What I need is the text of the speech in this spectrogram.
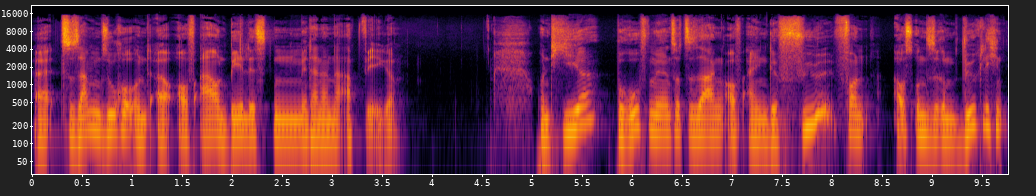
äh, zusammensuche und äh, auf A und B-Listen miteinander abwäge. Und hier berufen wir uns sozusagen auf ein Gefühl von aus unserem wirklichen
